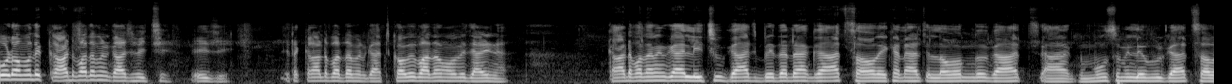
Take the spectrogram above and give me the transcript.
বড় আমাদের কাঠ বাদামের গাছ হয়েছে। এই যে এটা কাঠ বাদামের গাছ কবে বাদাম হবে জানি না। কাঠ বাদামের গাছ লিচু গাছ বেদানা গাছ সব এখানে আছে লবঙ্গ গাছ আর মৌসুমি লেবুর গাছ সব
